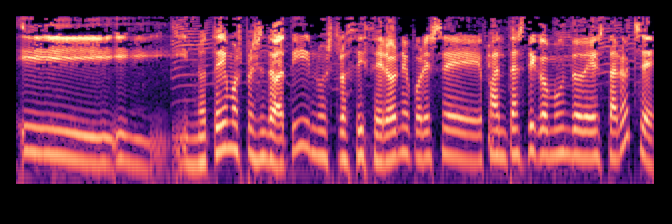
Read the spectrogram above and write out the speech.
y, y- y no te hemos presentado a ti, nuestro cicerone por ese fantástico mundo de esta noche.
